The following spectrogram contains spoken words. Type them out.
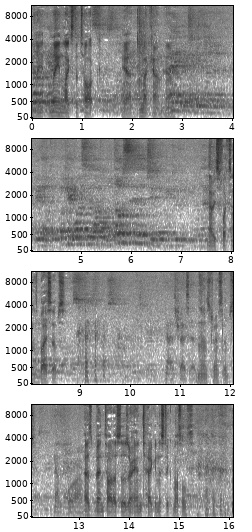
Layne, Layne likes to talk. Yeah, I'm not counting him. Now he's flexing his biceps. Now it's triceps. No, it's triceps. Now the forearm. As Ben taught us, those are antagonistic muscles.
